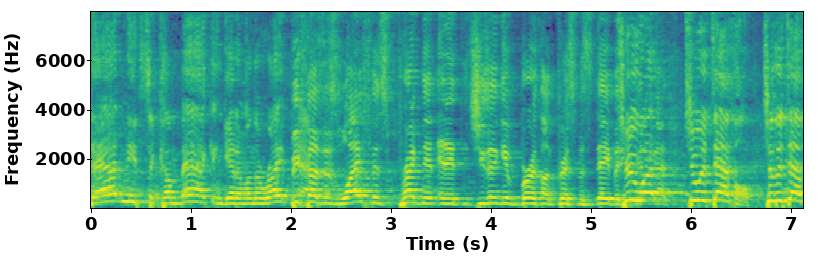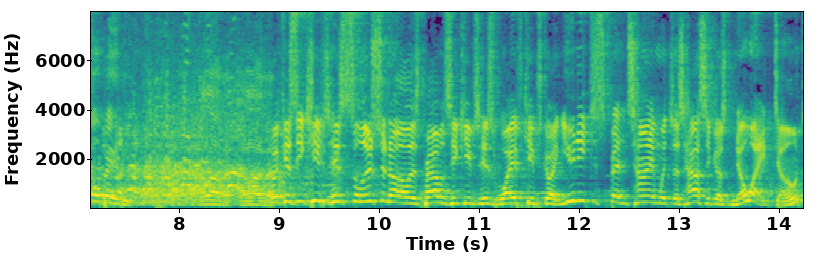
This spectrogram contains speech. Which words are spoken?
dad needs to come back and get him on the right path. Because his wife is pregnant and it, she's gonna give birth on Christmas Day. But To he's gonna a, got- to a devil. To the devil, baby. I love it. I love it. Because he keeps his solution to all his problems. He keeps his wife keeps going. You need to spend time with this house. He goes, No, I don't.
